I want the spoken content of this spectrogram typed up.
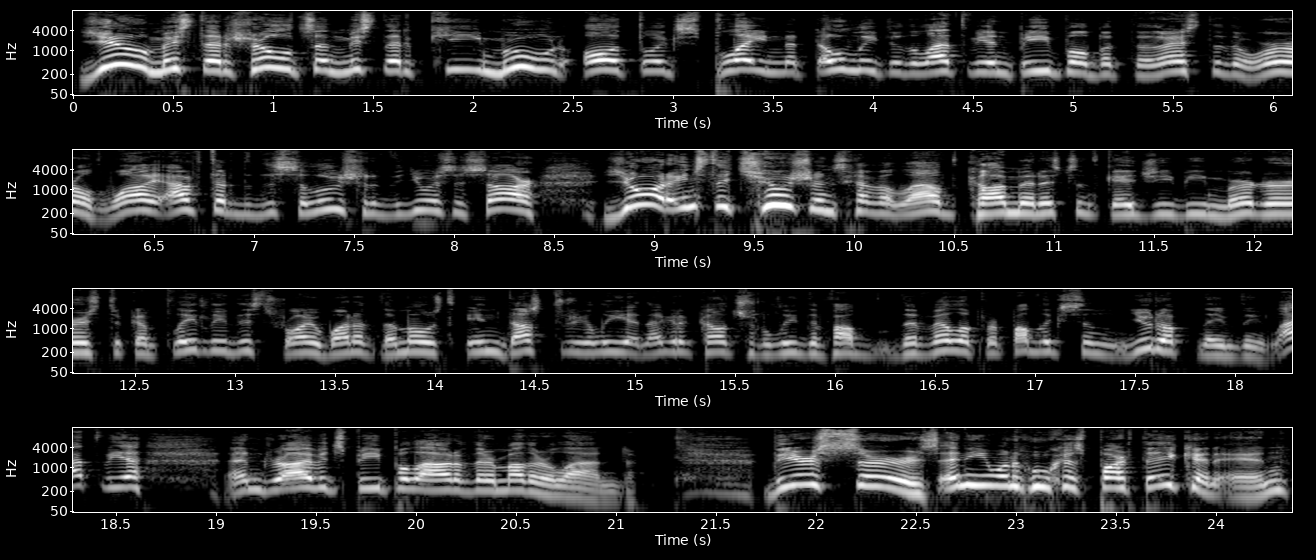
You, Mr. Schulz and Mr. Ki-moon, ought to explain not only to the Latvian people but the rest of the world why, after the dissolution of the USSR, your institutions have allowed communists and KGB murderers to completely destroy one of the most industrially and agriculturally dev- developed republics in Europe, namely Latvia, and drive its people out of their motherland. Dear sirs, anyone who has partaken in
